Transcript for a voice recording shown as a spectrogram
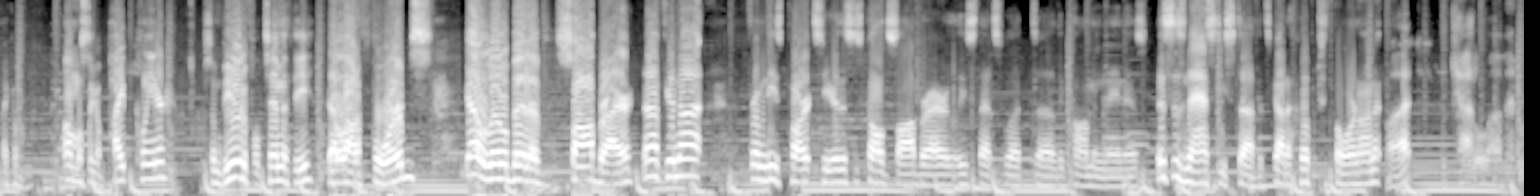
like a, almost like a pipe cleaner. Some beautiful Timothy. Got a lot of forbs. Got a little bit of sawbriar. Now, if you're not from these parts here. This is called sawbriar, at least that's what uh, the common name is. This is nasty stuff. It's got a hooked thorn on it, but the cattle love it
